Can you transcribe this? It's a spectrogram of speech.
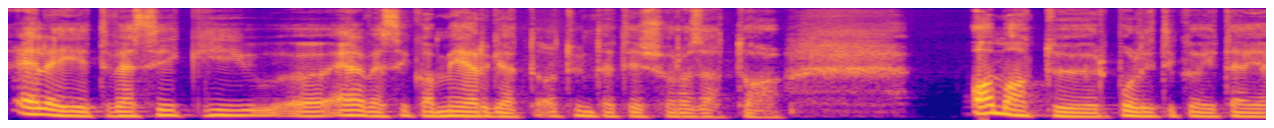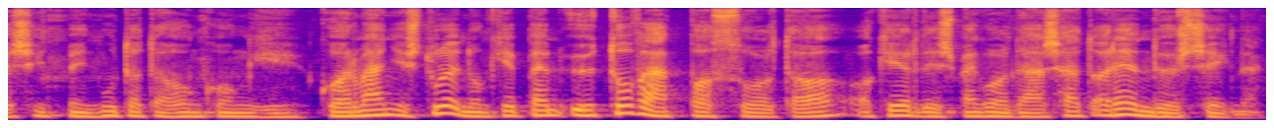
elejét veszik ki, elveszik a mérget a tüntetés sorozattól amatőr politikai teljesítményt mutat a hongkongi kormány, és tulajdonképpen ő tovább passzolta a kérdés megoldását a rendőrségnek.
